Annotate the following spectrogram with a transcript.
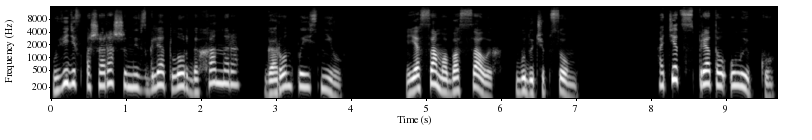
Увидев ошарашенный взгляд лорда Ханнера, Гарон пояснил. Я сам обоссал их, будучи псом. Отец спрятал улыбку.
